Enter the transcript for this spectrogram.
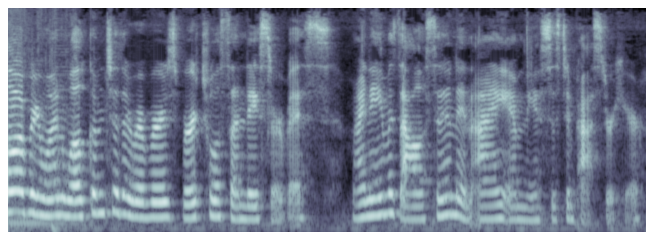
Hello, everyone. Welcome to the Rivers Virtual Sunday Service. My name is Alison, and I am the assistant pastor here.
